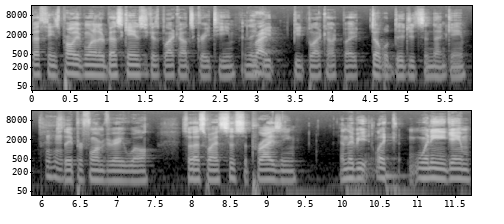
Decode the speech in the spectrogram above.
Bethany's probably one of their best games because Blackhawk's a great team and they Right. beat beat Blackhawk by double digits in that game. Mm-hmm. So they performed very well. So that's why it's so surprising. And they beat like winning a game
